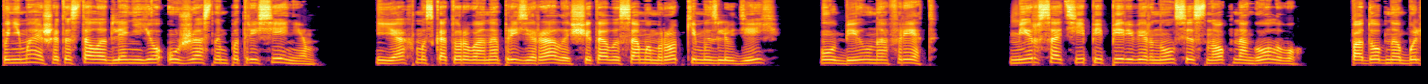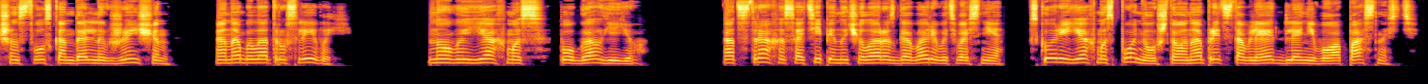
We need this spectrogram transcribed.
Понимаешь, это стало для нее ужасным потрясением. Яхмас, которого она презирала, считала самым робким из людей, убил Нафред. Мир Сатипи перевернулся с ног на голову. Подобно большинству скандальных женщин, она была трусливой. Новый Яхмас пугал ее. От страха Сатипи начала разговаривать во сне, Вскоре Яхмас понял, что она представляет для него опасность.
